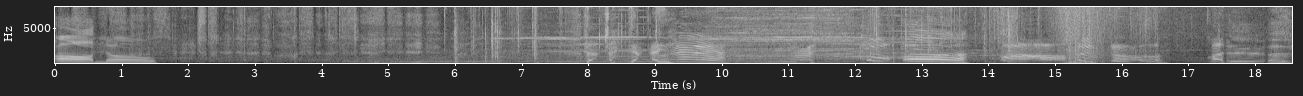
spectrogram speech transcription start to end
Oh no. Ah! Oh!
